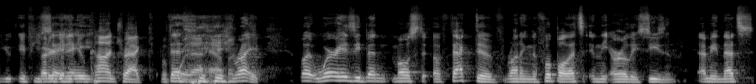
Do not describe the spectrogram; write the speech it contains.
you if you Better say get a hey, new contract before that, that happens. right? But where has he been most effective running the football? That's in the early season. I mean, that's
